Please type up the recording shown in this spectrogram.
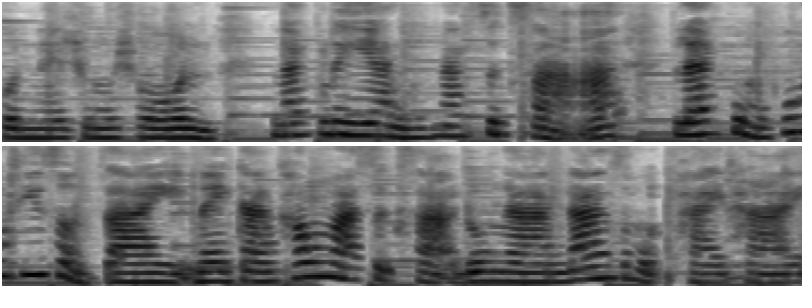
คนในชุมชน นักเรียน นักศึกษา และกลุ่มผู้ที่สนใจในการเข้ามาศึกษาดูงานด้านสมุนไพรไทย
